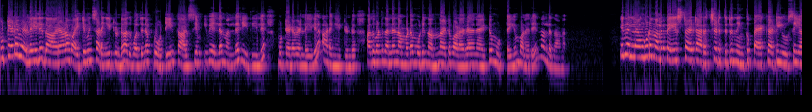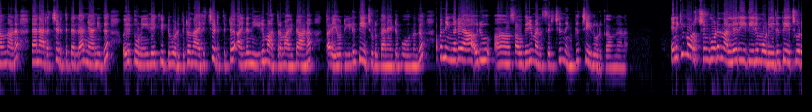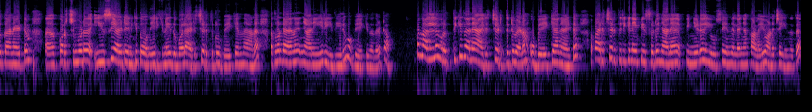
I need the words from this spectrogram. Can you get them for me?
മുട്ടയുടെ വെള്ളയിൽ ധാരാളം വൈറ്റമിൻസ് അടങ്ങിയിട്ടുണ്ട്. അതുപോലെ തന്നെ പ്രോട്ടീൻ കാൽസ്യം ഇവയെല്ലാം നല്ല രീതിയിൽ മുട്ടയുടെ വെള്ളയിൽ അടങ്ങിയിട്ടുണ്ട്. അതുകൊണ്ട് തന്നെ നമ്മുടെ മുടി നന്നായിട്ട് വളരാനായിട്ട് മുട്ടയും വളരെ നല്ലതാണ്. ഇതെല്ലാം കൂടെ നല്ല പേസ്റ്റ് ആയിട്ട് അരച്ചെടുത്തിട്ട് നിങ്ങൾക്ക് പാക്കായിട്ട് യൂസ് ചെയ്യാവുന്നതാണ്. ഞാൻ അരച്ചെടുത്തിട്ടല്ല ഞാനിത് ഒരു തുണിയിലേക്ക് ഇട്ട് കൊടുത്തിട്ട് ഒന്ന് അരിച്ചെടുത്തിട്ട് അതിന്റെ നീര് മാത്രമായിട്ടാണ് തലയോട്ടിയിൽ തേച്ചു കൊടുക്കാനായിട്ട് പോകുന്നത്. അപ്പം നിങ്ങളുടെ ആ ഒരു സൗകര്യം അനുസരിച്ച് നിങ്ങൾക്ക് ചെയ്തു കൊടുക്കാവുന്നതാണ്. എനിക്ക് കുറച്ചും കൂടെ നല്ല രീതിയിൽ മുടിയിൽ തേച്ച് കൊടുക്കാനായിട്ടും കുറച്ചും കൂടെ ഈസി ആയിട്ട് എനിക്ക് തോന്നിയിരിക്കണേ ഇതുപോലെ അരിച്ചെടുത്തിട്ട് ഉപയോഗിക്കുന്നതാണ്. അതുകൊണ്ടാണ് ഞാൻ ഈ രീതിയിൽ ഉപയോഗിക്കുന്നത് കേട്ടോ. അപ്പം നല്ല വൃത്തിക്ക് തന്നെ അരിച്ചെടുത്തിട്ട് വേണം ഉപയോഗിക്കാനായിട്ട്. അപ്പം അരിച്ചെടുത്തിരിക്കുന്ന ഈ പിസിഡ് ഞാൻ പിന്നീട് യൂസ് ചെയ്യുന്നില്ല. ഞാൻ കളയുവാണ് ചെയ്യുന്നത്.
